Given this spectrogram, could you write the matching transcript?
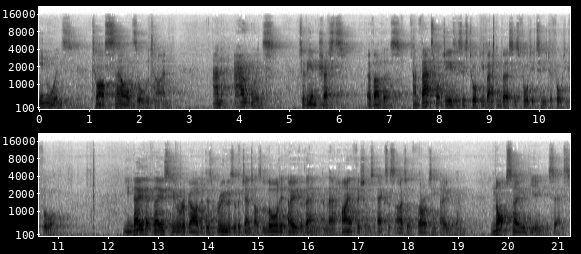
inwards to ourselves all the time and outwards to the interests of others. And that's what Jesus is talking about in verses 42 to 44. You know that those who are regarded as rulers of the Gentiles lord it over them, and their high officials exercise authority over them. Not so with you, he says.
